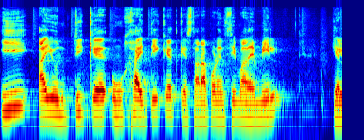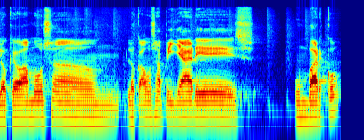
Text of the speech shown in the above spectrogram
Y hay un ticket, un high ticket que estará por encima de 1000, que lo que vamos a lo que vamos a pillar es un barco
